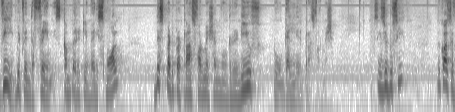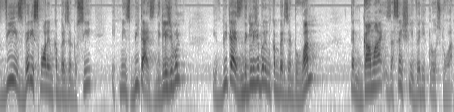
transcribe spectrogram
v between the frame is comparatively very small, this particular transformation would reduce to Galilean transformation. It is easy to see because if v is very small in comparison to c, it means beta is negligible. If beta is negligible in comparison to 1, then gamma is essentially very close to 1.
